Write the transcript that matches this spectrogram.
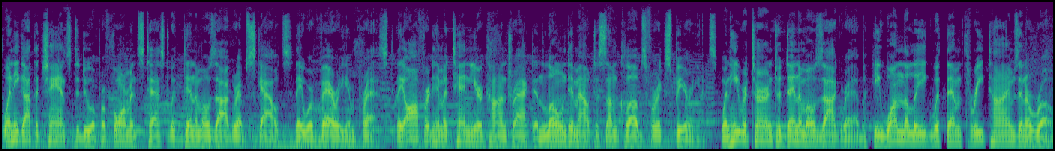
When he got the chance to do a performance test with Dinamo Zagreb scouts, they were very impressed. They offered him a 10-year contract and loaned him out to some clubs for experience. When he returned to Dinamo Zagreb, he won the league with them three times in a row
